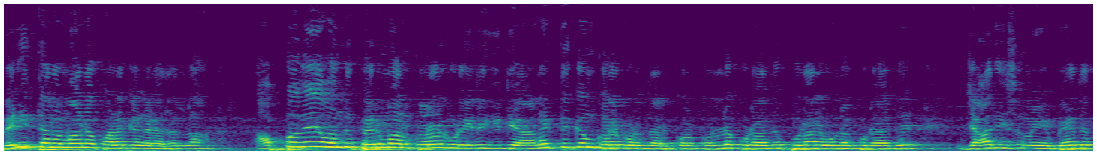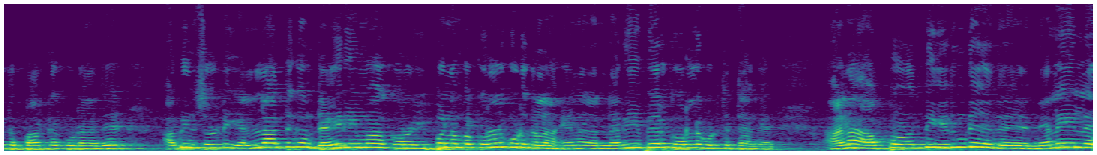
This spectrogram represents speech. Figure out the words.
வெறித்தனமான பழக்கங்கள் அதெல்லாம். அப்போவே வந்து பெருமான் குரல் கொடு இது அனைத்துக்கும் குரல் கொடுத்தார். கொல்லக்கூடாது புலால் உண்ணக்கூடாது ஜாதி சமய பேதத்தை பார்க்கக்கூடாது அப்படின்னு சொல்லிட்டு எல்லாத்துக்கும் தைரியமாக குரல் இப்போ நம்ம குரல் கொடுக்கலாம். ஏன்னா நிறைய பேர் குரல் கொடுத்துட்டாங்க. ஆனால் அப்போ வந்து இருந்த நிலையில்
